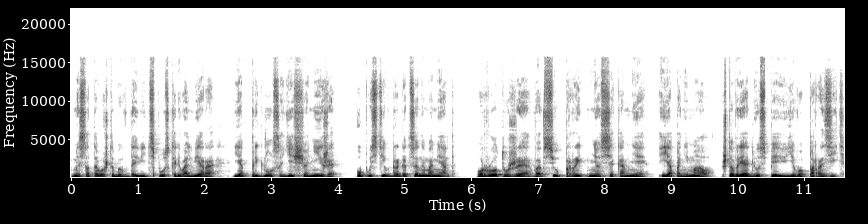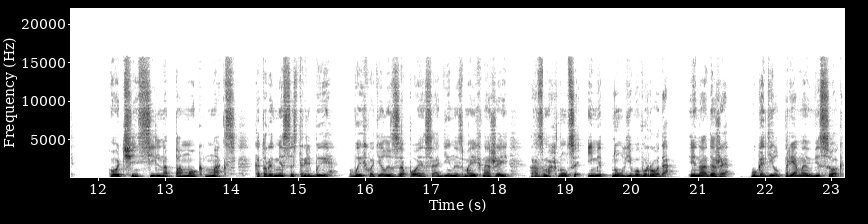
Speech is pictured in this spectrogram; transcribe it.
Вместо того, чтобы вдавить спуск револьвера, я пригнулся еще ниже, упустив драгоценный момент. Урод уже во всю прыть несся ко мне, и я понимал, что вряд ли успею его поразить. Очень сильно помог Макс, который вместо стрельбы выхватил из-за пояса один из моих ножей, размахнулся и метнул его в урода. И надо же, угодил прямо в висок,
